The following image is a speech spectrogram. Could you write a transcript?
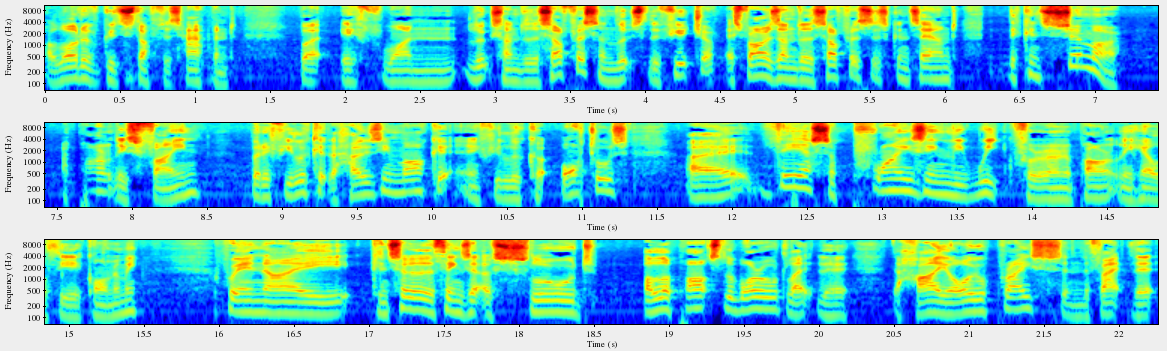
a lot of good stuff has happened. But if one looks under the surface and looks to the future, as far as under the surface is concerned, the consumer apparently is fine. But if you look at the housing market and if you look at autos, uh, they are surprisingly weak for an apparently healthy economy. When I consider the things that have slowed other parts of the world, like the, the high oil price and the fact that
